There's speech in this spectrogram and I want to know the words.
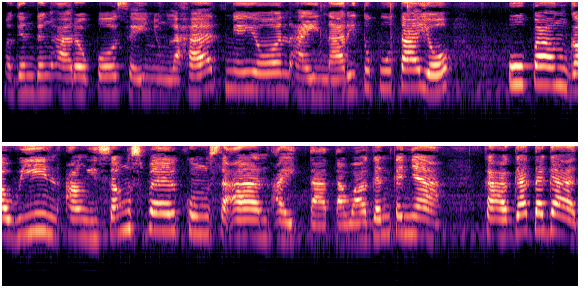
Magandang araw po sa inyong lahat. Ngayon ay narito po tayo upang gawin ang isang spell kung saan ay tatawagan ka niya. Kaagad-agad,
